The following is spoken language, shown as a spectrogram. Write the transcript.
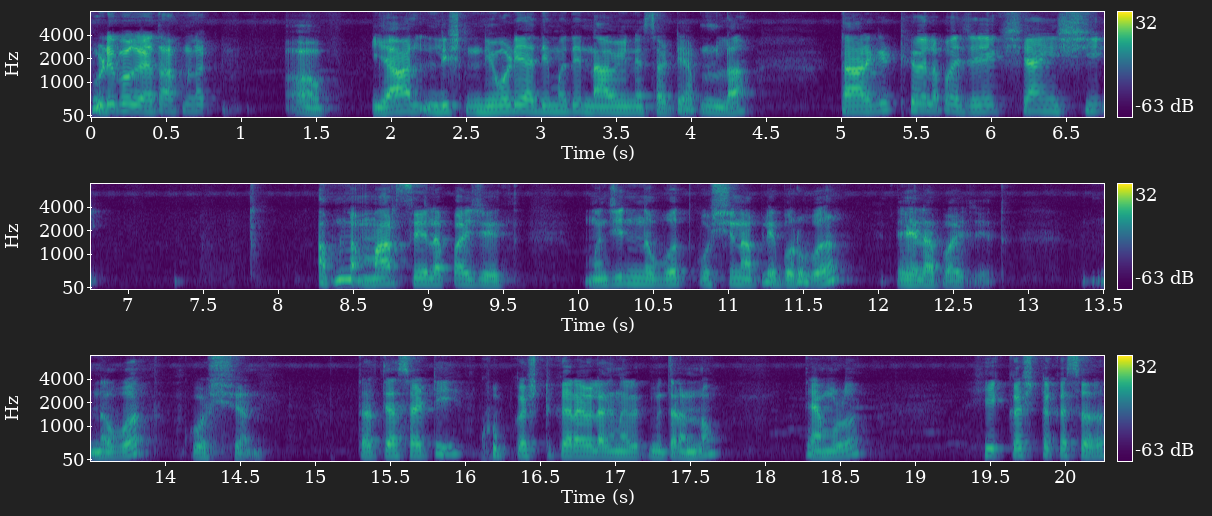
पुढे बघा आता आपल्याला या लिस्ट निवड यादीमध्ये नाव येण्यासाठी आपल्याला टार्गेट ठेवायला पाहिजे. एकशे ऐंशी आपला मार्क्स यायला पाहिजेत. म्हणजे नव्वद क्वेश्चन आपले बरोबर यायला पाहिजेत. नव्वद क्वेश्चन तर त्यासाठी खूप कष्ट करावे लागणार आहेत मित्रांनो. त्यामुळं हे कष्ट कसं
